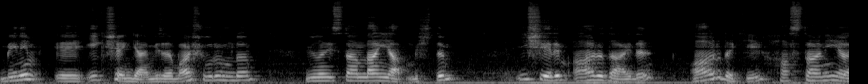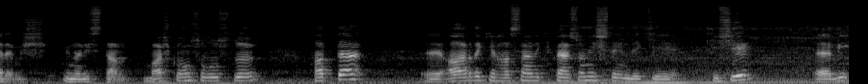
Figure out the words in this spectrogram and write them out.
Benim e, ilk Schengen vize başvurumdu. Yunanistan'dan yapmıştım. İş yerim Ağrı'daydı. Ağrı'daki hastaneyi aramış Yunanistan Başkonsolosluğu. Hatta e, Ağrı'daki hastanedeki personel işlerindeki kişi e, bir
